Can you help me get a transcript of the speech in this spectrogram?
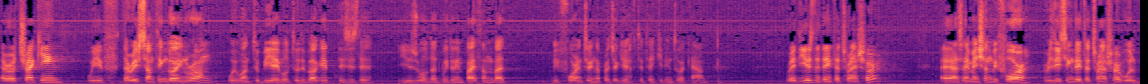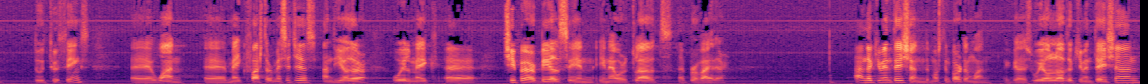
error tracking, if there is something going wrong, we want to be able to debug it. This is the usual that we do in Python, but before entering a project, you have to take it into account. Reduce the data transfer. Uh, as I mentioned before, reducing data transfer will do two things. Uh, one, uh, make faster messages, and the other will make uh, cheaper bills in, in our cloud uh, provider. And documentation, the most important one, because we all love documentation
